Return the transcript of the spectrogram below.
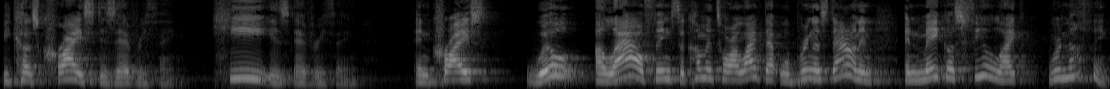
because Christ is everything. He is everything. And Christ will allow things to come into our life that will bring us down and, and make us feel like we're nothing.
